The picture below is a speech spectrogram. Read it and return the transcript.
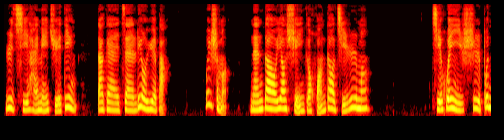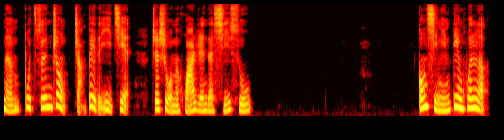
日期还没决定，大概在六月吧。为什么？难道要选一个黄道吉日吗？结婚仪式不能不尊重长辈的意见，这是我们华人的习俗。恭喜您订婚了。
